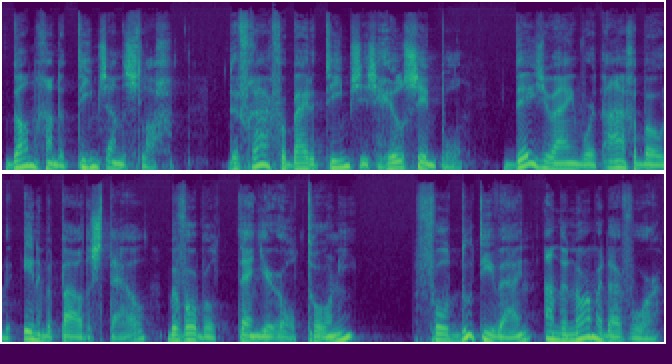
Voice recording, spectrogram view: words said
Dan gaan de teams aan de slag. De vraag voor beide teams is heel simpel. Deze wijn wordt aangeboden in een bepaalde stijl, bijvoorbeeld 10-year-old Tony. Voldoet die wijn aan de normen daarvoor?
